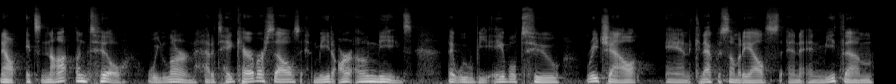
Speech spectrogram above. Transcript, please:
Now it's not until we learn how to take care of ourselves and meet our own needs that we will be able to reach out and connect with somebody else and, and meet them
